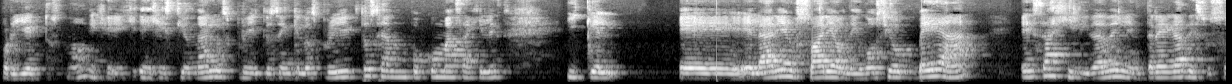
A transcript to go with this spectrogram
proyectos, ¿no? En, gestionar los proyectos, en que los proyectos sean un poco más ágiles y que eh, el área usuaria o negocio vea esa agilidad en la entrega de sus,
